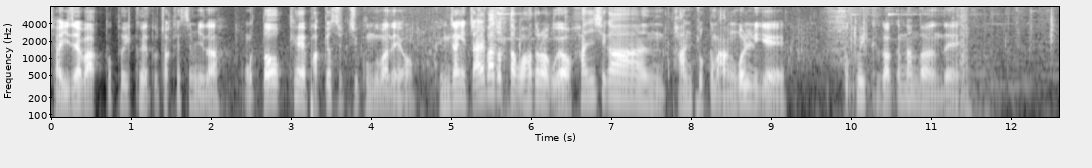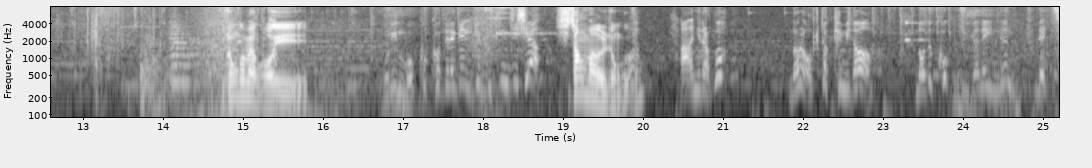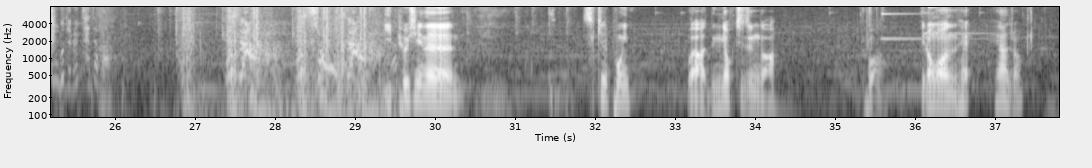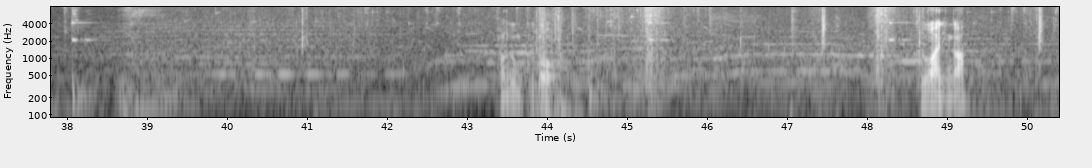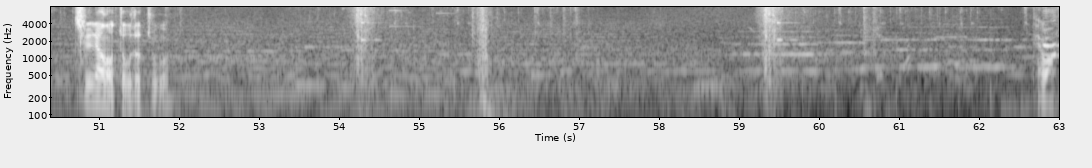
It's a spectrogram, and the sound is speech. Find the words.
자 이제 막 토토이크에 도착했습니다 어떻게 바뀌었을지 궁금하네요 굉장히 짧아졌다고 하더라고요 1시간 반 조금 안 걸리게 토토이크가 끝난다는데 그 정도면 거의 우리 모코코들에게 이게 무슨 짓이야? 시장마을 정도죠? 아니라고? 널 어떻게 믿어? 너도 콕 주변에 있는 내 친구들을 찾아봐. 이 표시는 스킬 포인트 뭐야 능력치 증가? 좋아. 이런 건 해, 해야죠. 방금 그거 그거 아닌가? 7년 어쩌고 저쩌고 대화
